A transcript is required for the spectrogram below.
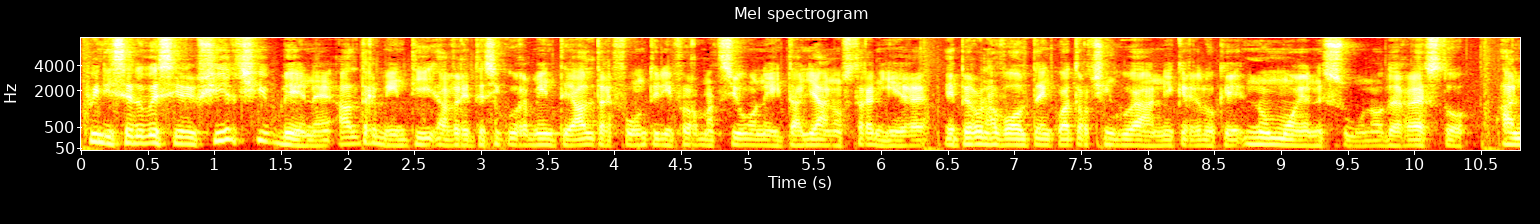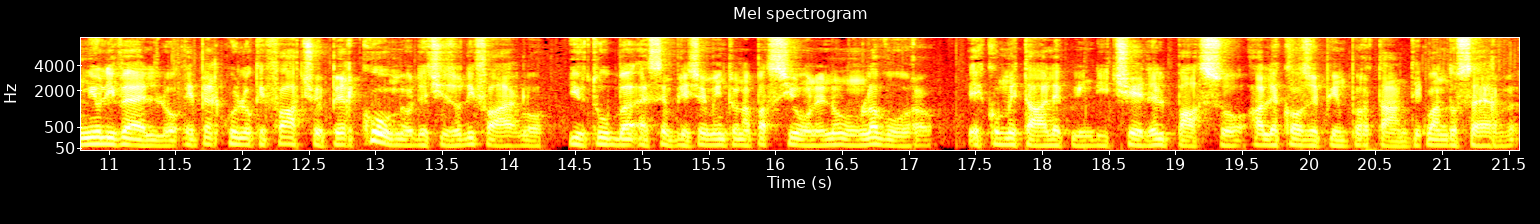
Quindi se dovessi riuscirci, bene, altrimenti avrete sicuramente altre fonti di informazione italiane o straniere e per una volta in 4-5 anni credo che non muoia nessuno. Del resto, al mio livello e per quello che faccio e per come ho deciso di farlo, YouTube è semplicemente una passione, non un lavoro lavoro e come tale quindi cede il passo alle cose più importanti quando serve.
